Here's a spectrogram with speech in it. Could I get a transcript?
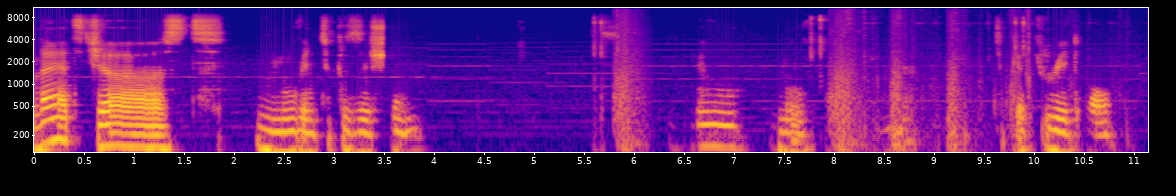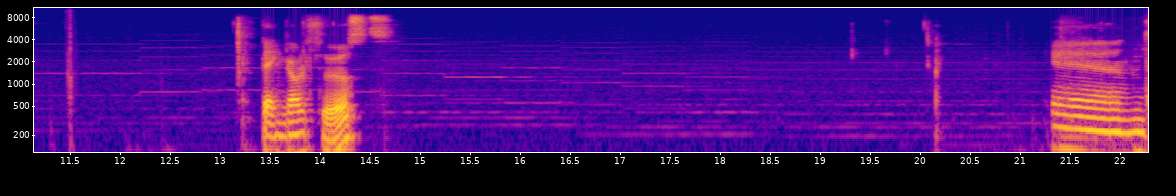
let's just move into position. You move here to get rid of Bengal first. And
